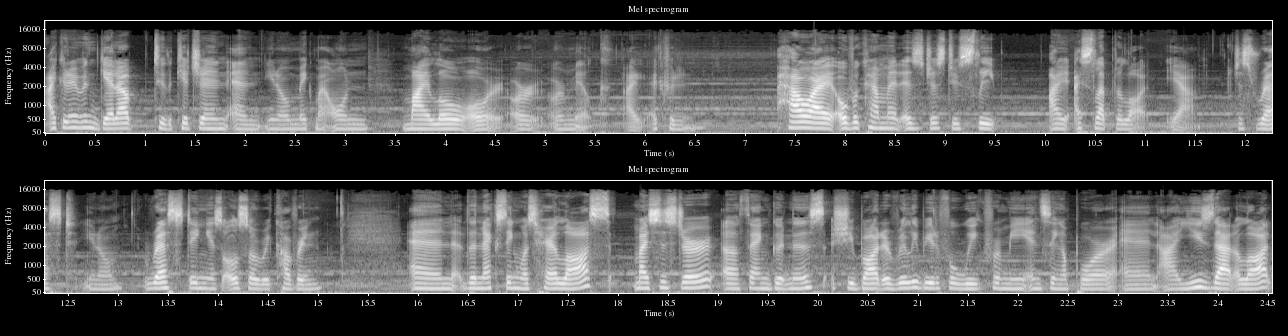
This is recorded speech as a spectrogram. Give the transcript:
I couldn't even get up to the kitchen and you know make my own Milo or or, or milk. I, I couldn't. How I overcome it is just to sleep I, I slept a lot. Yeah. Just rest, you know. Resting is also recovering. And the next thing was hair loss. My sister, uh, thank goodness, she bought a really beautiful wig for me in Singapore, and I use that a lot.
